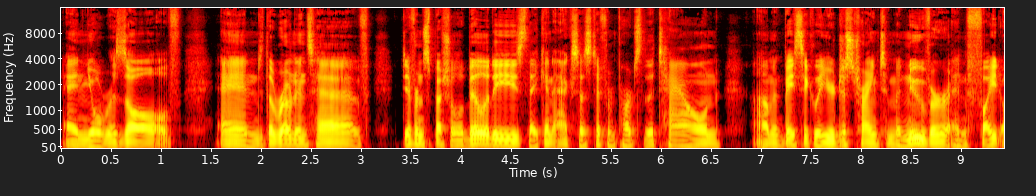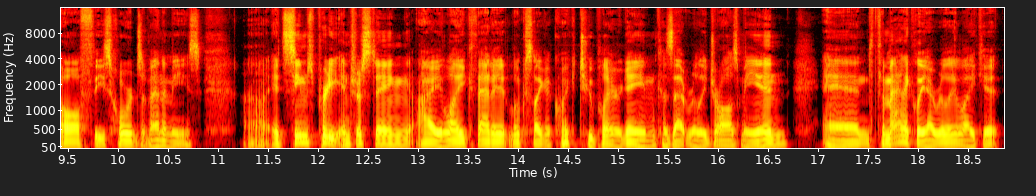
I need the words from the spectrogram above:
and you'll resolve. And the Ronins have different special abilities. They can access different parts of the town. Um, and basically, you're just trying to maneuver and fight off these hordes of enemies. Uh, it seems pretty interesting. I like that it looks like a quick two player game because that really draws me in. And thematically, I really like it.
